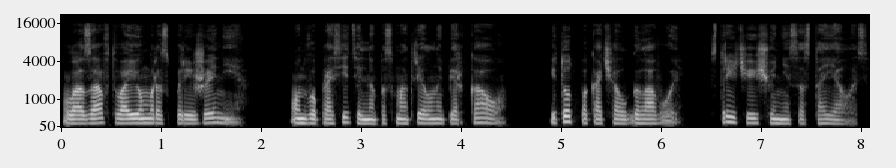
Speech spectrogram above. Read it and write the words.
«Лоза в твоем распоряжении». Он вопросительно посмотрел на Перкао, и тот покачал головой. Встреча еще не состоялась.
